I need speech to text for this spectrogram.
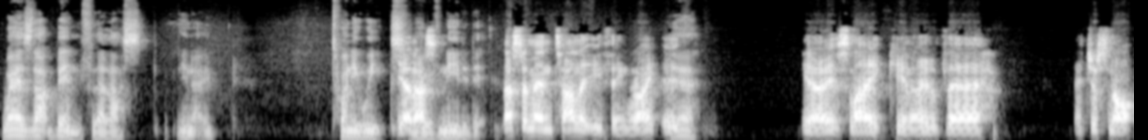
Where's that been for the last, you know, 20 weeks Yeah, that's- we've needed it? that's a mentality thing, right? It, yeah, you know, it's like you know they're they're just not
